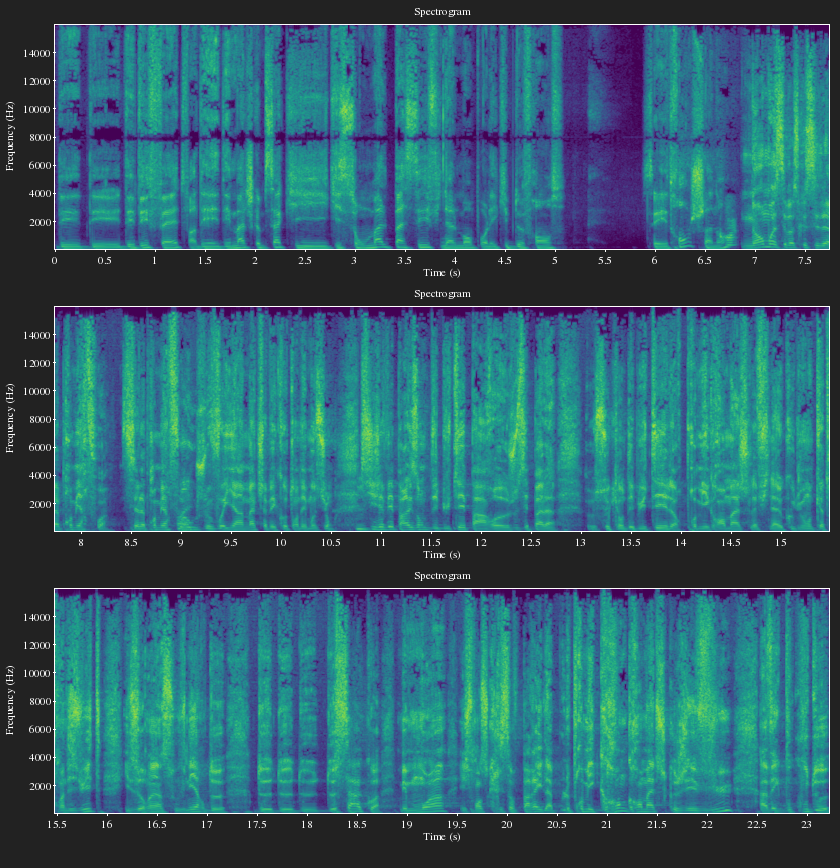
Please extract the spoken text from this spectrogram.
des, des, des défaites, enfin des, des matchs comme ça qui, qui sont mal passés finalement pour l'équipe de France. C'est étrange, ça, non Non, moi c'est parce que c'était la première fois. C'est la première fois Ouais. où je voyais un match avec autant d'émotion. Mm. Si j'avais par exemple débuté par, euh, je sais pas, là, euh, ceux qui ont débuté leur premier grand match, la finale Coupe du Monde 98, ils auraient un souvenir de de de de, de ça quoi. Mais moi, et je pense que Christophe pareil, la- le premier grand grand match que j'ai vu avec beaucoup de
